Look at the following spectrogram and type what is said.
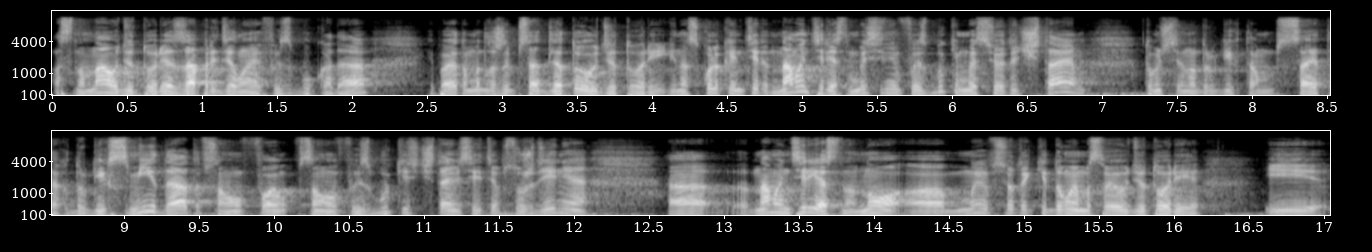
основная аудитория за пределами Фейсбука, да, и поэтому мы должны писать для той аудитории. И насколько интересно, нам интересно, мы сидим в Фейсбуке, мы все это читаем, в том числе на других там сайтах других СМИ, да, в самом, в самом Фейсбуке читаем все эти обсуждения. А, нам интересно, но а, мы все-таки думаем о своей аудитории, и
